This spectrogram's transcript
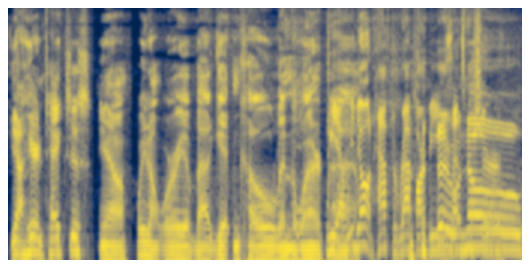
Yeah. Here in Texas, you know, we don't worry about getting cold in the winter. Well, yeah, we don't have to wrap our bees. That's for sure. no.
